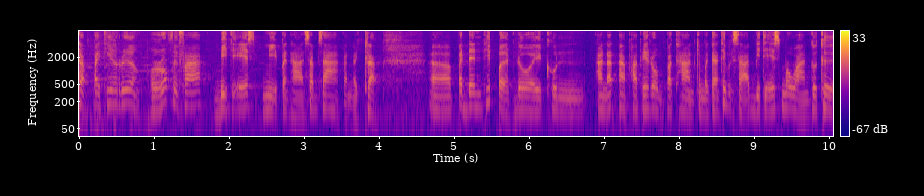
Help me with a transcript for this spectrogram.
กลับไปที่เรื่องรถไฟฟ้า BTS มีปัญหาซ้ำซากกันนะครับเอ่อประเด็นที่เปิดโดยคุณอนัทอาภาพิรมประธานกรรมการที่ปรึกษา BTS เมื่อวานก็คือ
